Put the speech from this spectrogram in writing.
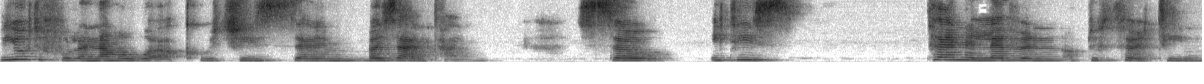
beautiful enamel work, which is um, Byzantine. So it is 10, 11, up to 13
